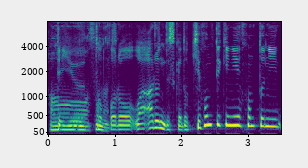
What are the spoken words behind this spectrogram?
ていうところはあるんですけど、基本的に本当に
